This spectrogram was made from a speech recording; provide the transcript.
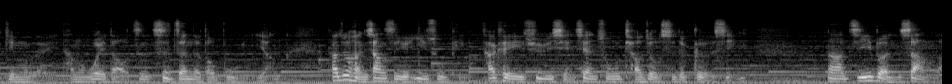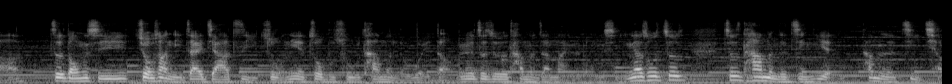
gimlet，他们味道是是真的都不一样。它就很像是一个艺术品，它可以去显现出调酒师的个性。那基本上啦，这东西就算你在家自己做，你也做不出他们的味道，因为这就是他们在卖的东西。应该说，就就是他们的经验、他们的技巧、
